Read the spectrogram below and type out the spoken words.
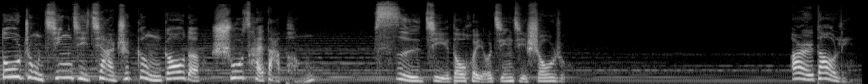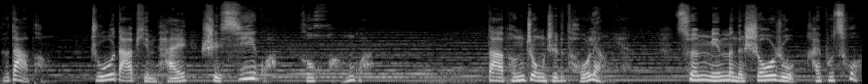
都种经济价值更高的蔬菜大棚，四季都会有经济收入。二道岭的大棚主打品牌是西瓜和黄瓜。大棚种植的头两年，村民们的收入还不错。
